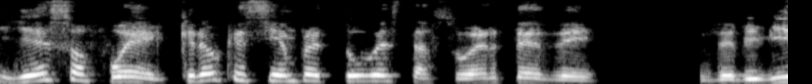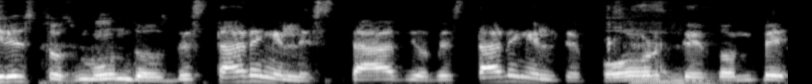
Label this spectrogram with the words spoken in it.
y, eso fue, creo que siempre tuve esta suerte de, de, vivir estos mundos, de estar en el estadio, de estar en el deporte, donde,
